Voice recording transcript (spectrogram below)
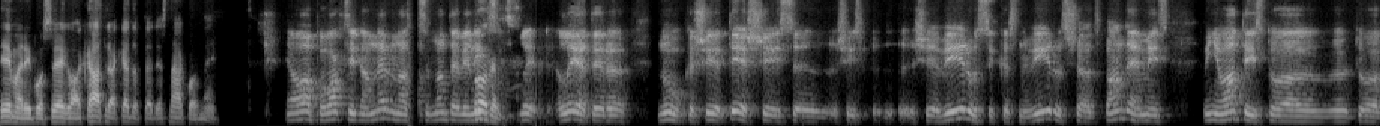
tiem arī būs vieglāk ātrāk adaptēties nākotnē. Jā, labi, par vakcīnām nerunāsim. Man te viena lieta, lieta ir, nu, ka šie tieši šīs, šīs, šie vīrusi, kas ne vīrusi, šādas pandēmijas, viņu attīst to, to,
